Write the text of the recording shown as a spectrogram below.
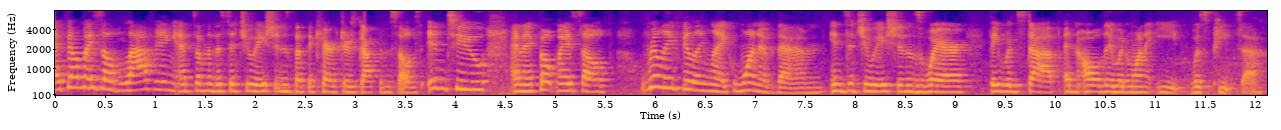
I found myself laughing at some of the situations that the characters got themselves into, and I felt myself really feeling like one of them in situations where they would stop and all they would want to eat was pizza.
